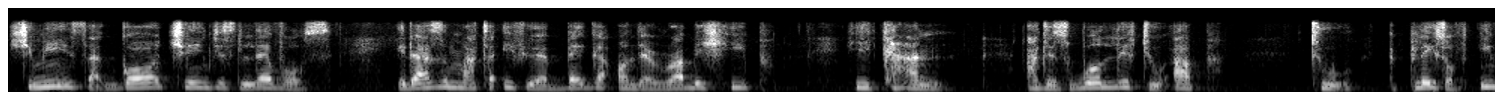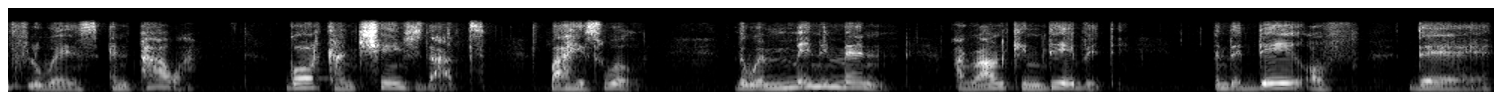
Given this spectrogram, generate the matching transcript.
She means that God changes levels. It doesn't matter if you're a beggar on the rubbish heap, He can, at His will, lift you up to a place of influence and power. God can change that by his will. There were many men around King David in the day of the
